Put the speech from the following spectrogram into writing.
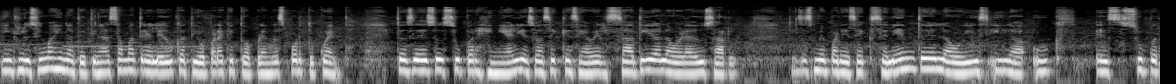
incluso imagínate, tiene hasta material educativo para que tú aprendas por tu cuenta, entonces eso es súper genial y eso hace que sea versátil a la hora de usarlo, entonces me parece excelente, la UIS y la UX es súper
